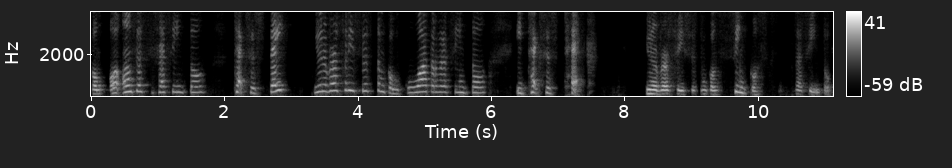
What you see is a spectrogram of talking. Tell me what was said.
con 11 recintos, Texas State University System con cuatro recintos y Texas Tech University System con cinco recintos.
